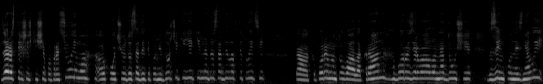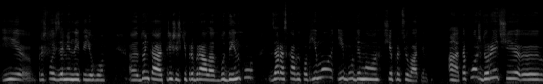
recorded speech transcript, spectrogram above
Зараз трішечки ще попрацюємо. Е, Хочу досадити помідорчики, які не досадила в теплиці. Так, поремонтувала кран, бо розірвало на душі. Взимку не зняли і прийшлось замінити його. Е, Донька трішечки прибрала в будинку. Зараз кави поп'ємо і будемо ще працювати. А також, до речі, е,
